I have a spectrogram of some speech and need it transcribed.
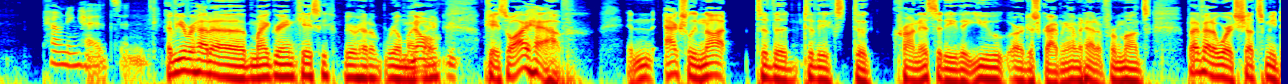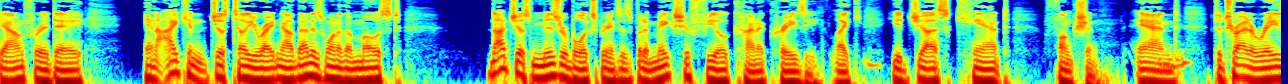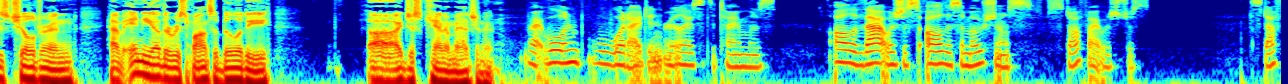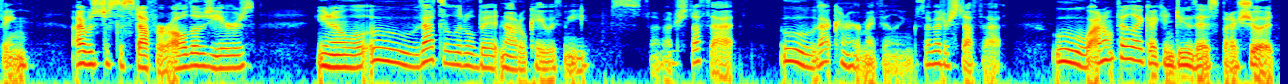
pounding heads and Have you ever had a migraine, Casey? Have you ever had a real migraine? No. Okay, so I have, and actually not to the to the ex- the chronicity that you are describing. I haven't had it for months, but I've had it where it shuts me down for a day, and I can just tell you right now that is one of the most not just miserable experiences, but it makes you feel kind of crazy, like you just can't function. And mm-hmm. to try to raise children, have any other responsibility, uh, I just can't imagine it. Right. Well, and what I didn't realize at the time was all of that was just all this emotional s- stuff. I was just stuffing. I was just a stuffer all those years. You know, well, ooh, that's a little bit not okay with me. I better stuff that. Ooh, that kind of hurt my feelings. I better stuff that. Ooh, I don't feel like I can do this, but I should.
